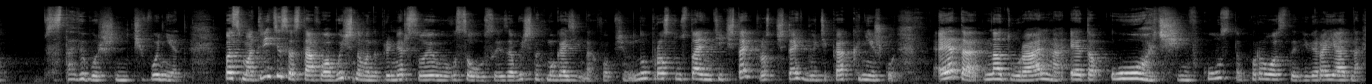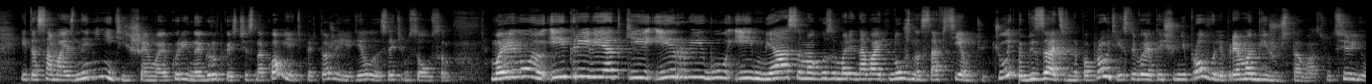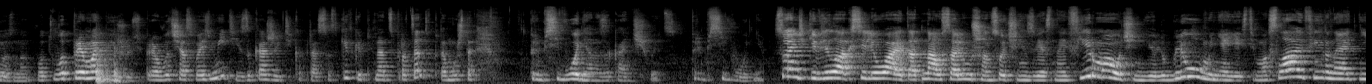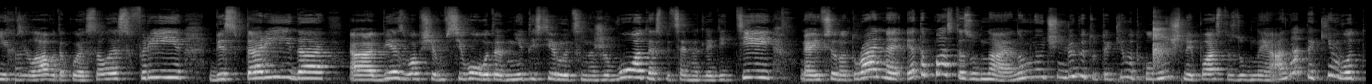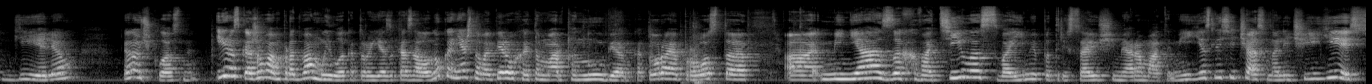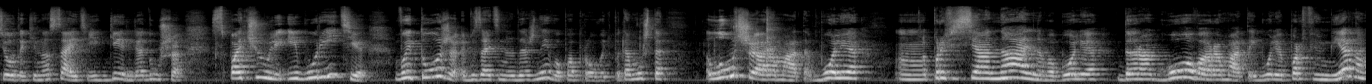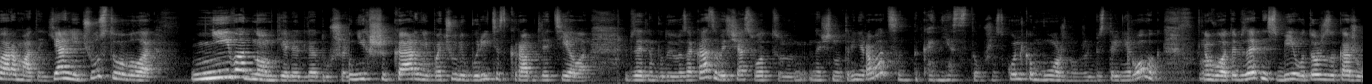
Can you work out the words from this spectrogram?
В составе больше ничего нет. Посмотрите состав у обычного, например, соевого соуса из обычных магазинов. В общем, ну просто устанете читать, просто читать будете как книжку. Это натурально, это очень вкусно, просто невероятно. И та самая знаменитейшая моя куриная грудка с чесноком, я теперь тоже ее делаю с этим соусом. Мариную и креветки, и рыбу, и мясо могу замариновать. Нужно совсем чуть-чуть. Обязательно попробуйте. Если вы это еще не пробовали, прям обижусь на вас. Вот серьезно. Вот, вот прям обижусь. Прям вот сейчас возьмите и закажите как раз со скидкой 15%, потому что Прям сегодня она заканчивается. Прям сегодня. Сонечки взяла Axel White от Now Solutions, очень известная фирма, очень ее люблю. У меня есть и масла эфирные от них. Взяла вот такой SLS Free, без фторида, а, без, в общем, всего вот это не тестируется на животных, специально для детей, а, и все натуральное. Это паста зубная, она мне очень любит вот такие вот клубничные пасты зубные. Она таким вот гелем, она очень классная. И расскажу вам про два мыла, которые я заказала. Ну, конечно, во-первых, это марка Nubian, которая просто а, меня захватила своими потрясающими ароматами. И если сейчас в наличии есть все-таки на сайте их гель для душа с пачули и бурити, вы тоже обязательно должны его попробовать, потому что лучше аромата, более профессионального, более дорогого аромата и более парфюмерного аромата я не чувствовала ни в одном геле для душа. У них шикарный пачули бурити скраб для тела. Обязательно буду его заказывать. Сейчас вот э, начну тренироваться. Наконец-то уже сколько можно уже без тренировок. Вот, обязательно себе его тоже закажу.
